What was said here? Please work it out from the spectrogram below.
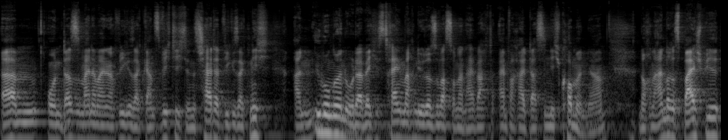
Ähm, und das ist meiner Meinung nach, wie gesagt, gesagt, ganz wichtig, denn es scheitert, wie gesagt, nicht an Übungen oder welches Training machen die oder sowas, sondern einfach, einfach halt, dass sie nicht kommen. Ja. Noch ein anderes Beispiel,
